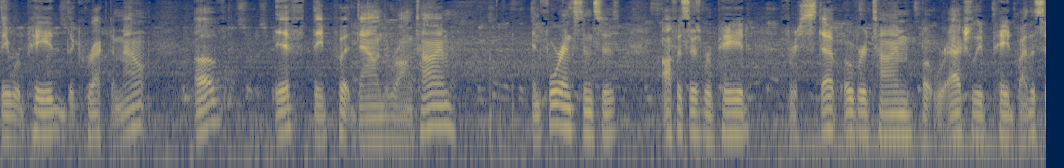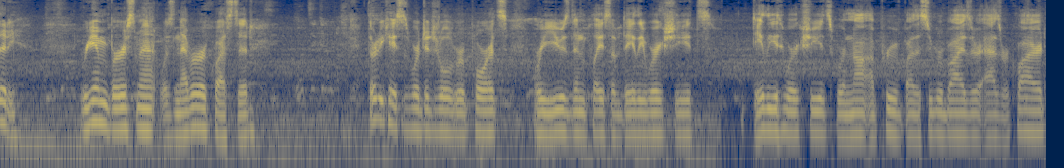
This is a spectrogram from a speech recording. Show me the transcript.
they were paid the correct amount of, if they put down the wrong time. In four instances, officers were paid for step overtime but were actually paid by the city. Reimbursement was never requested. 30 cases where digital reports were used in place of daily worksheets. Daily worksheets were not approved by the supervisor as required.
